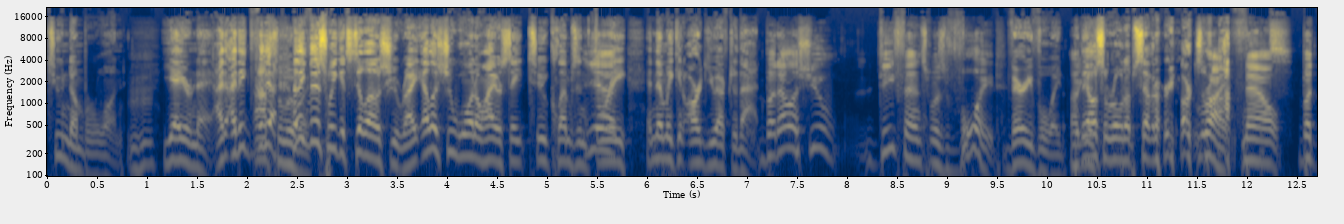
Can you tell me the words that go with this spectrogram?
to number one. Mm-hmm. Yay or nay? I, I think. The- I think this week it's still LSU, right? LSU one, Ohio State two, Clemson Yeah. three, and then we can argue after that. But LSU defense was void. Very void. But they guess- also rolled up 700 yards. Right now, but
